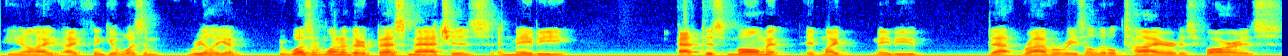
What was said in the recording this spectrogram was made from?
you know, I, I, think it wasn't really a, it wasn't one of their best matches, and maybe at this moment, it might maybe that rivalry is a little tired as far as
